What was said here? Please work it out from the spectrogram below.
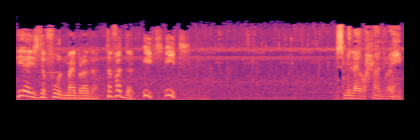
Here is the food, my brother. Tafaddal, eat, eat. Bismillah ar-Rahman ar-Rahim.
